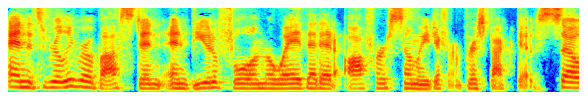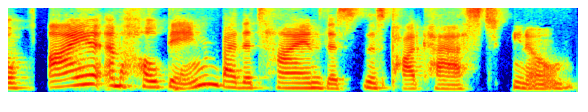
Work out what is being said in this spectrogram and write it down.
And it's really robust and, and beautiful in the way that it offers so many different perspectives. So I am hoping by the time this this podcast, you know,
